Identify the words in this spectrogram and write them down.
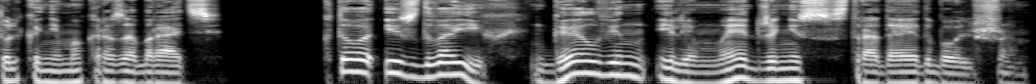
только не мог разобрать, кто из двоих, Гелвин или Мэджинис, страдает больше?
